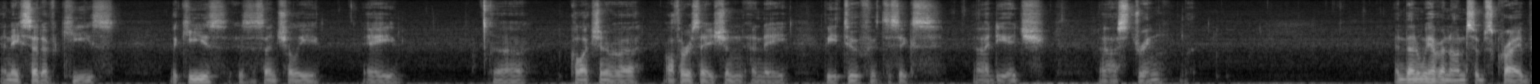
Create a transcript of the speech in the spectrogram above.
and a set of keys. The keys is essentially a uh, collection of a authorization and a P256 uh, DH uh, string. And then we have an unsubscribe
